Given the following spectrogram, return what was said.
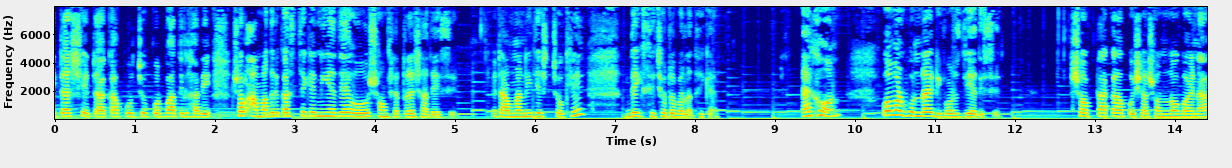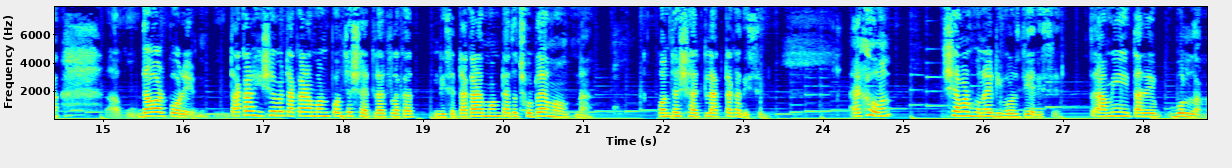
এটা, সেটা কাপড় চোপড় বাতিল হাড়ি, সব আমাদের কাছ থেকে নিয়ে যায় ও সংসারটা সাজাইছে। এটা আমরা নিজের চোখে দেখছি ছোটবেলা থেকে। এখন ও আমার বোনরাই ডিভোর্স দিয়ে দিছে। সব টাকা, পয়সা, স্বর্ণ, গয়না দেওয়ার পরে টাকার হিসাবে টাকার অ্যামাউন্ট পঞ্চাশ, ষাট লাখ টাকা দিছে। টাকার অ্যামাউন্টটা এত ছোট অ্যামাউন্ট না। পঞ্চাশ, ষাট লাখ টাকা দিছে। এখন সে আমার বোনের ডিভোর্স দিয়ে দিছে। তো আমি তারে বললাম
